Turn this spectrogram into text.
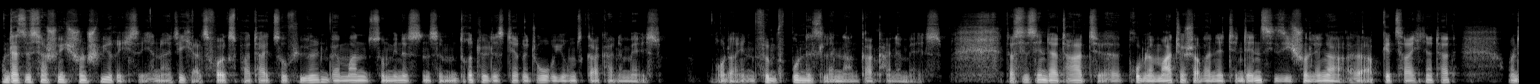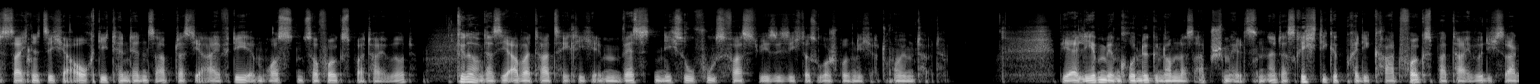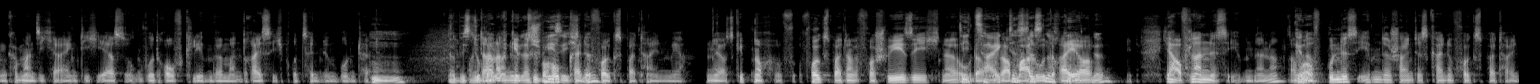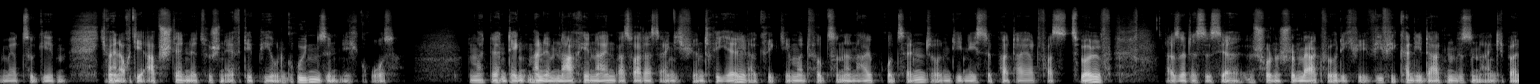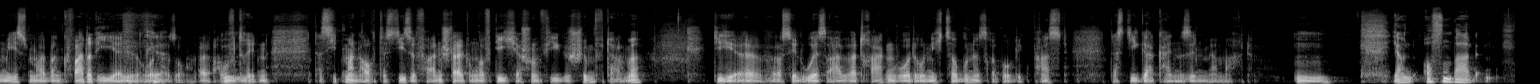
Und das ist natürlich schon schwierig, sich als Volkspartei zu fühlen, wenn man zumindest im Drittel des Territoriums gar keine mehr ist oder in fünf Bundesländern gar keine mehr ist. Das ist in der Tat äh, problematisch, aber eine Tendenz, die sich schon länger äh, abgezeichnet hat. Und es zeichnet sich ja auch die Tendenz ab, dass die AfD im Osten zur Volkspartei wird. Genau. Dass sie aber tatsächlich im Westen nicht so Fuß fasst, wie sie sich das ursprünglich erträumt hat wir erleben im Grunde genommen das Abschmelzen. Ne? Das richtige Prädikat Volkspartei, würde ich sagen, kann man sich ja eigentlich erst irgendwo draufkleben, wenn man 30 Prozent im Bund hat. Mhm. Da bist und du danach gibt es überhaupt keine ne? Volksparteien mehr. Ja, es gibt noch Volksparteien Frau Schwesig ne, Die oder, zeigt, oder Malu Dreier. Geht, ne? Ja, auf Landesebene. Ne? Aber genau. auf Bundesebene scheint es keine Volksparteien mehr zu geben. Ich meine, auch die Abstände zwischen FDP und Grünen sind nicht groß. Dann denkt man im Nachhinein, was war das eigentlich für ein Triell? Da kriegt jemand 14,5 Prozent und die nächste Partei hat fast 12. Also das ist ja schon, schon merkwürdig, wie, wie viele Kandidaten müssen eigentlich beim nächsten Mal beim Quadriell oder ja. so äh, auftreten. Mhm. Da sieht man auch, dass diese Veranstaltung, auf die ich ja schon viel geschimpft habe, die äh, aus den USA übertragen wurde und nicht zur Bundesrepublik passt, dass die gar keinen Sinn mehr macht. Mhm. Ja, und offenbar,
